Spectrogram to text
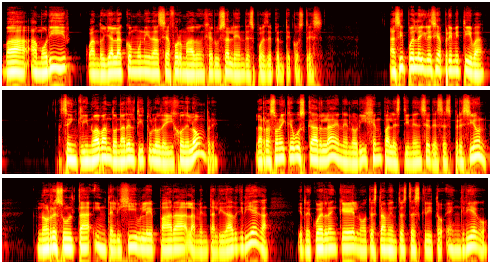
Va a morir cuando ya la comunidad se ha formado en Jerusalén después de Pentecostés. Así pues, la iglesia primitiva se inclinó a abandonar el título de Hijo del Hombre. La razón hay que buscarla en el origen palestinense de esa expresión. No resulta inteligible para la mentalidad griega. Y recuerden que el Nuevo Testamento está escrito en griego.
